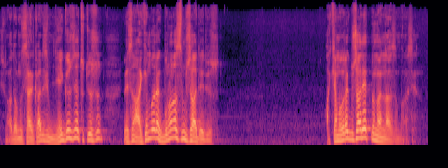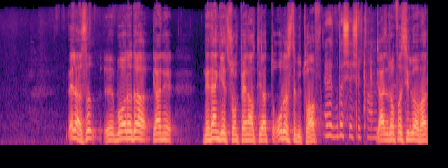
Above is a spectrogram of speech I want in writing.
Şimdi adamın sen kardeşim niye gözüne tutuyorsun? Ve sen hakem olarak buna nasıl müsaade ediyorsun? Hakem olarak müsaade etmemen lazım buna senin. Velhasıl e, bu arada yani neden Getson penaltı attı orası da bir tuhaf. Evet bu da şaşırtan. bir Yani şey. Rafa Silva var.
